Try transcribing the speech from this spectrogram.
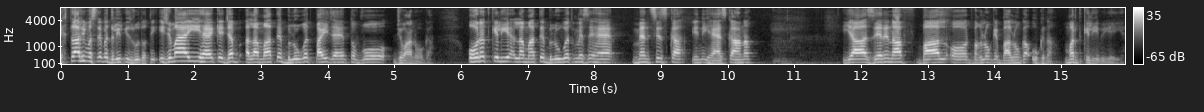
اختلافی مسئلے پر دلیل کی ضرورت ہوتی۔ ہے اجماع یہ ہے کہ جب علامات بلوغت پائی جائیں تو وہ جوان ہوگا۔ عورت کے لیے علامات بلوغت میں سے ہے مینسز کا یعنی حیض کا آنا، یا زیر ناف بال اور بغلوں کے بالوں کا اگنا، مرد کے لیے بھی یہی ہے۔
